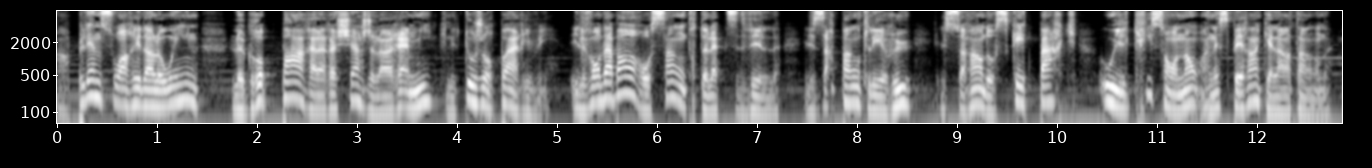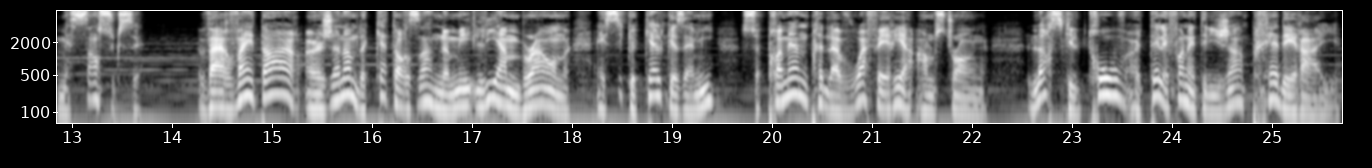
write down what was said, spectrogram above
en pleine soirée d'Halloween, le groupe part à la recherche de leur ami qui n'est toujours pas arrivé. Ils vont d'abord au centre de la petite ville. Ils arpentent les rues, ils se rendent au skatepark où ils crient son nom en espérant qu'elle entende, mais sans succès. Vers 20 heures, un jeune homme de 14 ans nommé Liam Brown ainsi que quelques amis se promènent près de la voie ferrée à Armstrong lorsqu'ils trouvent un téléphone intelligent près des rails.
